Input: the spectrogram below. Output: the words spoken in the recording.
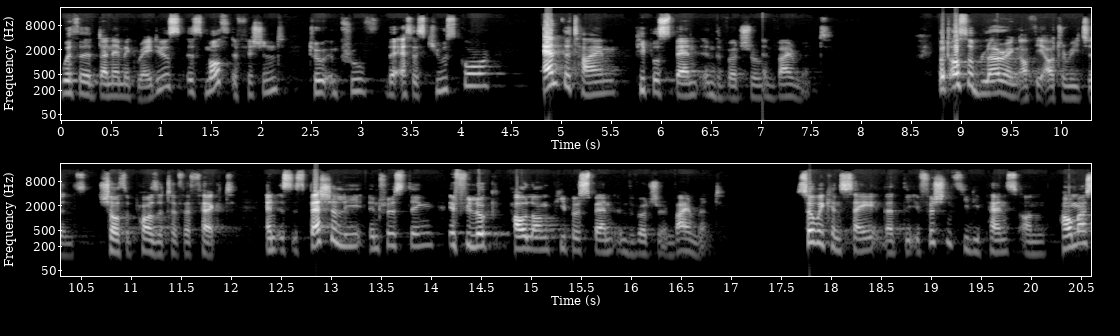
with a dynamic radius is most efficient to improve the SSQ score and the time people spend in the virtual environment. But also blurring of the outer regions shows a positive effect and is especially interesting if we look how long people spend in the virtual environment. So we can say that the efficiency depends on how much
